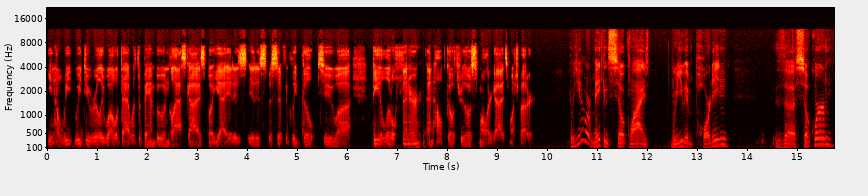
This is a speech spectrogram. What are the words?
you know we we do really well with that with the bamboo and glass guys but yeah it is it is specifically built to uh, be a little thinner and help go through those smaller guides much better when you were making silk lines were you importing the silkworm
